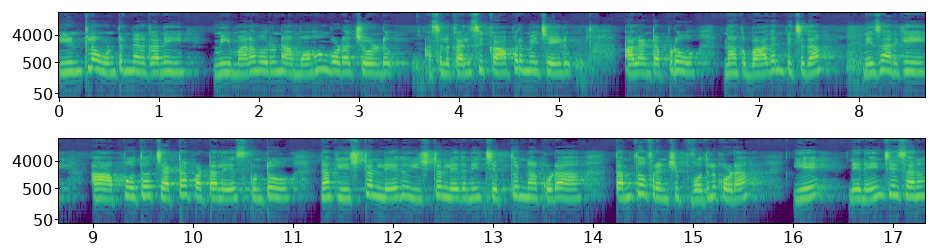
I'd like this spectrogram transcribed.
ఈ ఇంట్లో ఉంటున్నాను కానీ మీ మనవరు నా మొహం కూడా చూడడు. అసలు కలిసి కాపురమే చేయడు. అలాంటప్పుడు నాకు బాధ అనిపించదా నిజానికి ఆ అప్పుతో చట్టా పట్టాలు వేసుకుంటూ నాకు ఇష్టం లేదు ఇష్టం లేదని చెప్తున్నా కూడా తనతో ఫ్రెండ్షిప్ వదులుకోడా ఏ? నేనేం చేశాను?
